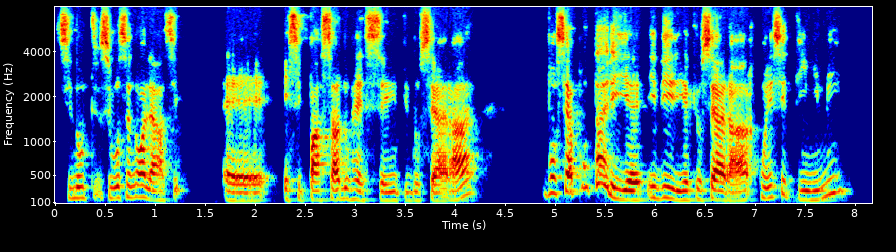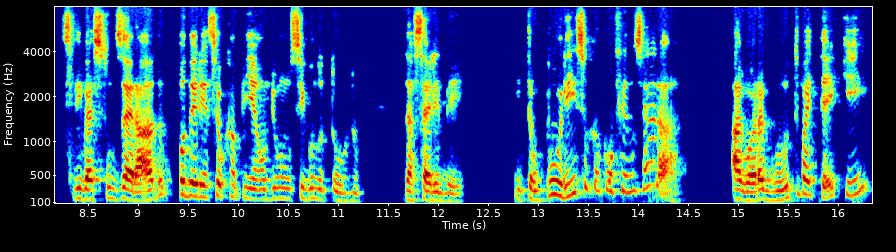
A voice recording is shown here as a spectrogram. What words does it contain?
se, não, se você não olhasse é, esse passado recente do Ceará, você apontaria e diria que o Ceará, com esse time, se tivesse tudo zerado, poderia ser o campeão de um segundo turno da Série B. Então, por isso que eu confio no Ceará. Agora, Guto vai ter que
